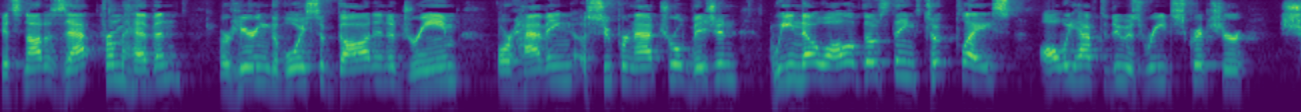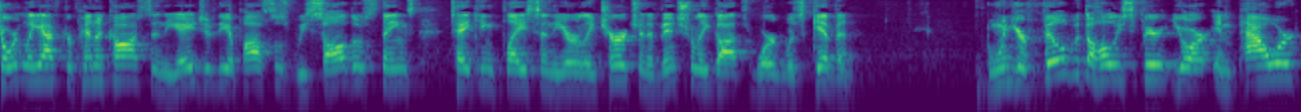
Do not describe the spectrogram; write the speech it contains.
It's not a zap from heaven or hearing the voice of God in a dream or having a supernatural vision. We know all of those things took place. All we have to do is read scripture. Shortly after Pentecost, in the age of the apostles, we saw those things taking place in the early church, and eventually God's word was given. When you're filled with the Holy Spirit, you are empowered.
